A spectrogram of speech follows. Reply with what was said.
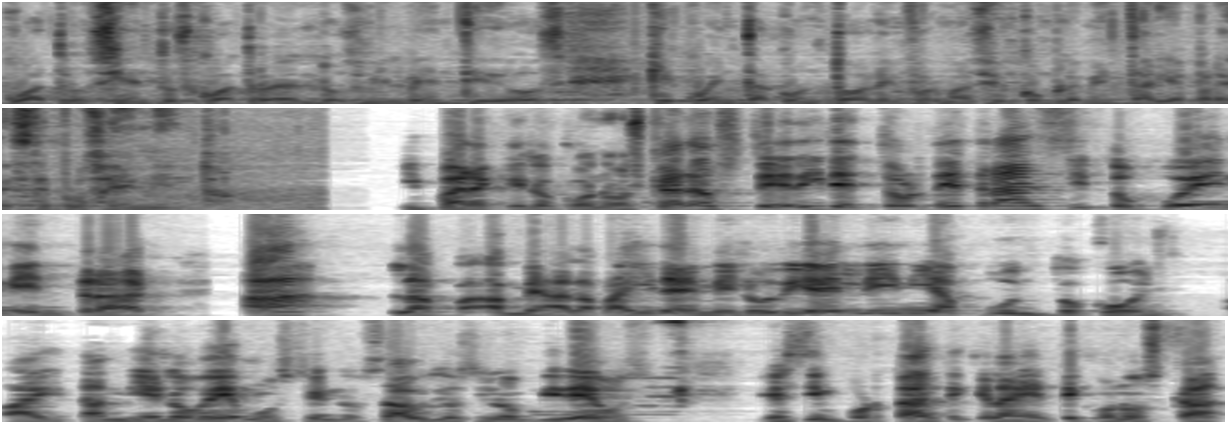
404 del 2022 que cuenta con toda la información complementaria para este procedimiento. Y para que lo conozcan a usted, director de tránsito, pueden entrar a la, a la página de melodíaenlínea.com. Ahí también lo vemos en los audios y los videos. Es importante que la gente conozca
